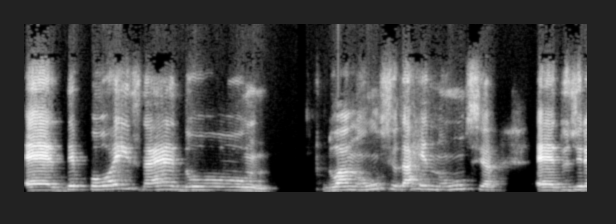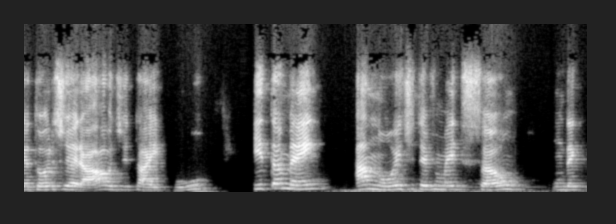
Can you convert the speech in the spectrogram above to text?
é, depois né, do, do anúncio da renúncia é, do diretor-geral de Itaipu, e também à noite teve uma edição um de,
